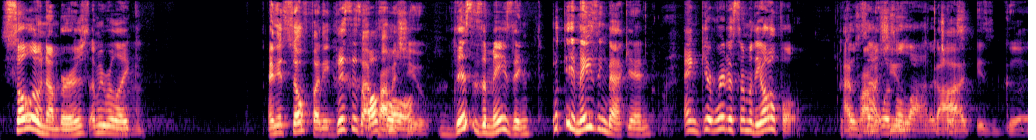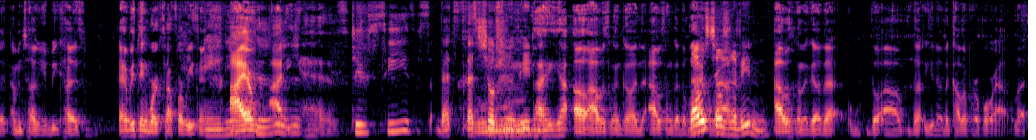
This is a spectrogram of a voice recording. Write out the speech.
solo numbers, and we were like, mm-hmm. And it's so funny. this is I awful. promise you. This is amazing. Put the amazing back in and get rid of some of the awful. I promise that was you, a lot of God choice. is good. I'm telling you because everything works out for a reason. I? I yes. To see the sun. That's that's Children of Eden. Kumbaya. Oh, I was gonna go. I was gonna go the. That was Children route. of Eden. I was gonna go the the um the you know the color purple route, but,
